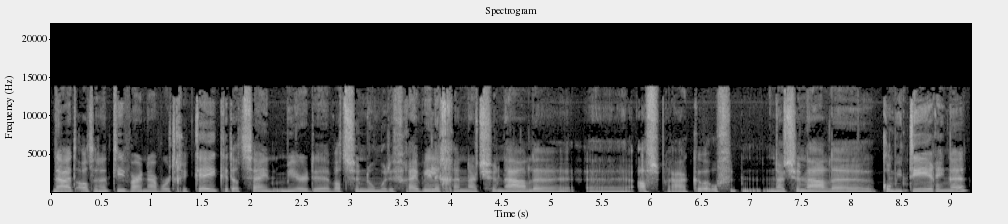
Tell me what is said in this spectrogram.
Nou, het alternatief waar naar wordt gekeken... dat zijn meer de, wat ze noemen de vrijwillige nationale eh, afspraken... of nationale committeringen.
